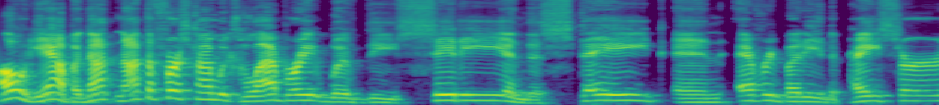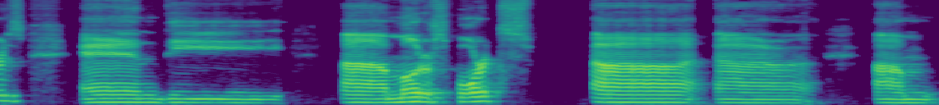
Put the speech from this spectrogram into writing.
Oh yeah, but not not the first time we collaborate with the city and the state and everybody, the Pacers and the uh, motorsports, uh, uh, um,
